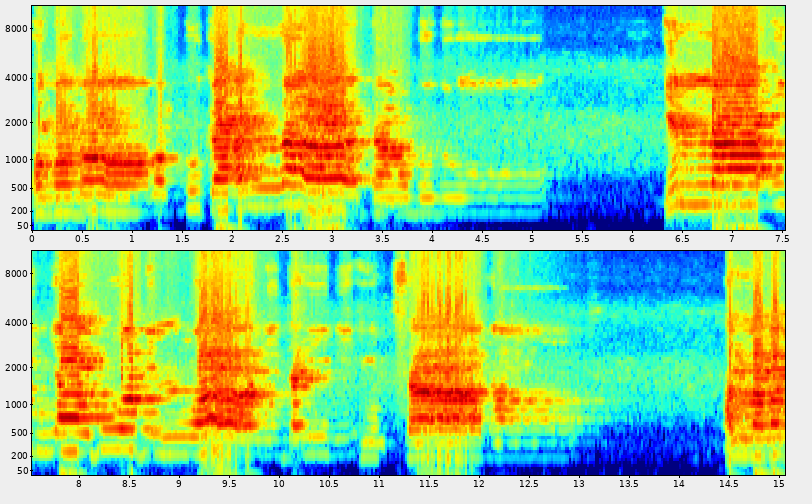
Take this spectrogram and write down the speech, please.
وقضى ربك ألا تعبدوا إلا إياه وبالوالدين إحسانا আল্লাহ পাক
